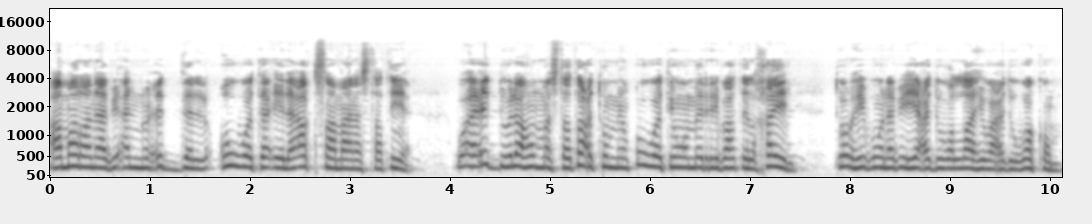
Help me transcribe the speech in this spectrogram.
أمرنا بأن نعد القوة إلى أقصى ما نستطيع وأعدوا لهم ما استطعتم من قوة ومن رباط الخيل ترهبون به عدو الله وعدوكم.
